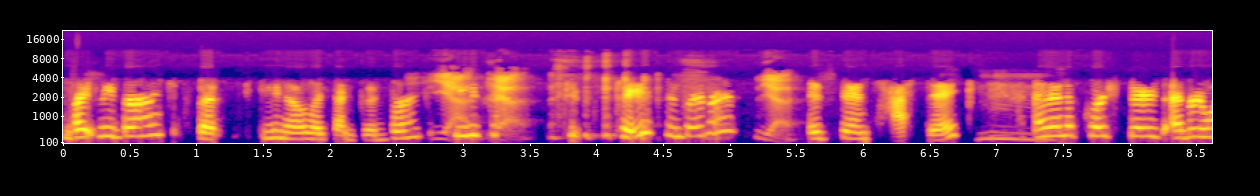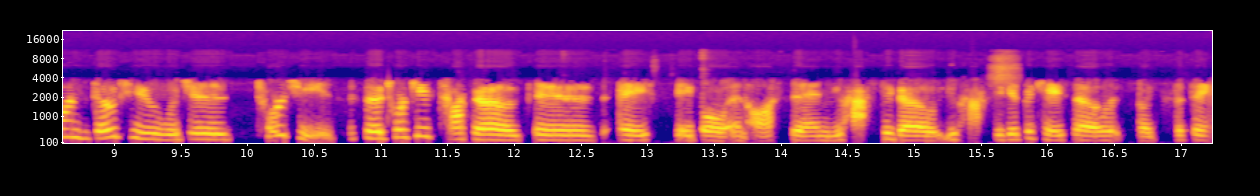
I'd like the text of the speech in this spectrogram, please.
lightly burnt, but you know, like that good burnt Yeah. cheese Yeah. taste and flavor. yeah. It's fantastic. Mm. And then, of course, there's everyone's go-to, which is Torchy's. So Torchy's Tacos is a staple in Austin. You have to go. You have to get the queso. It's like the thing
